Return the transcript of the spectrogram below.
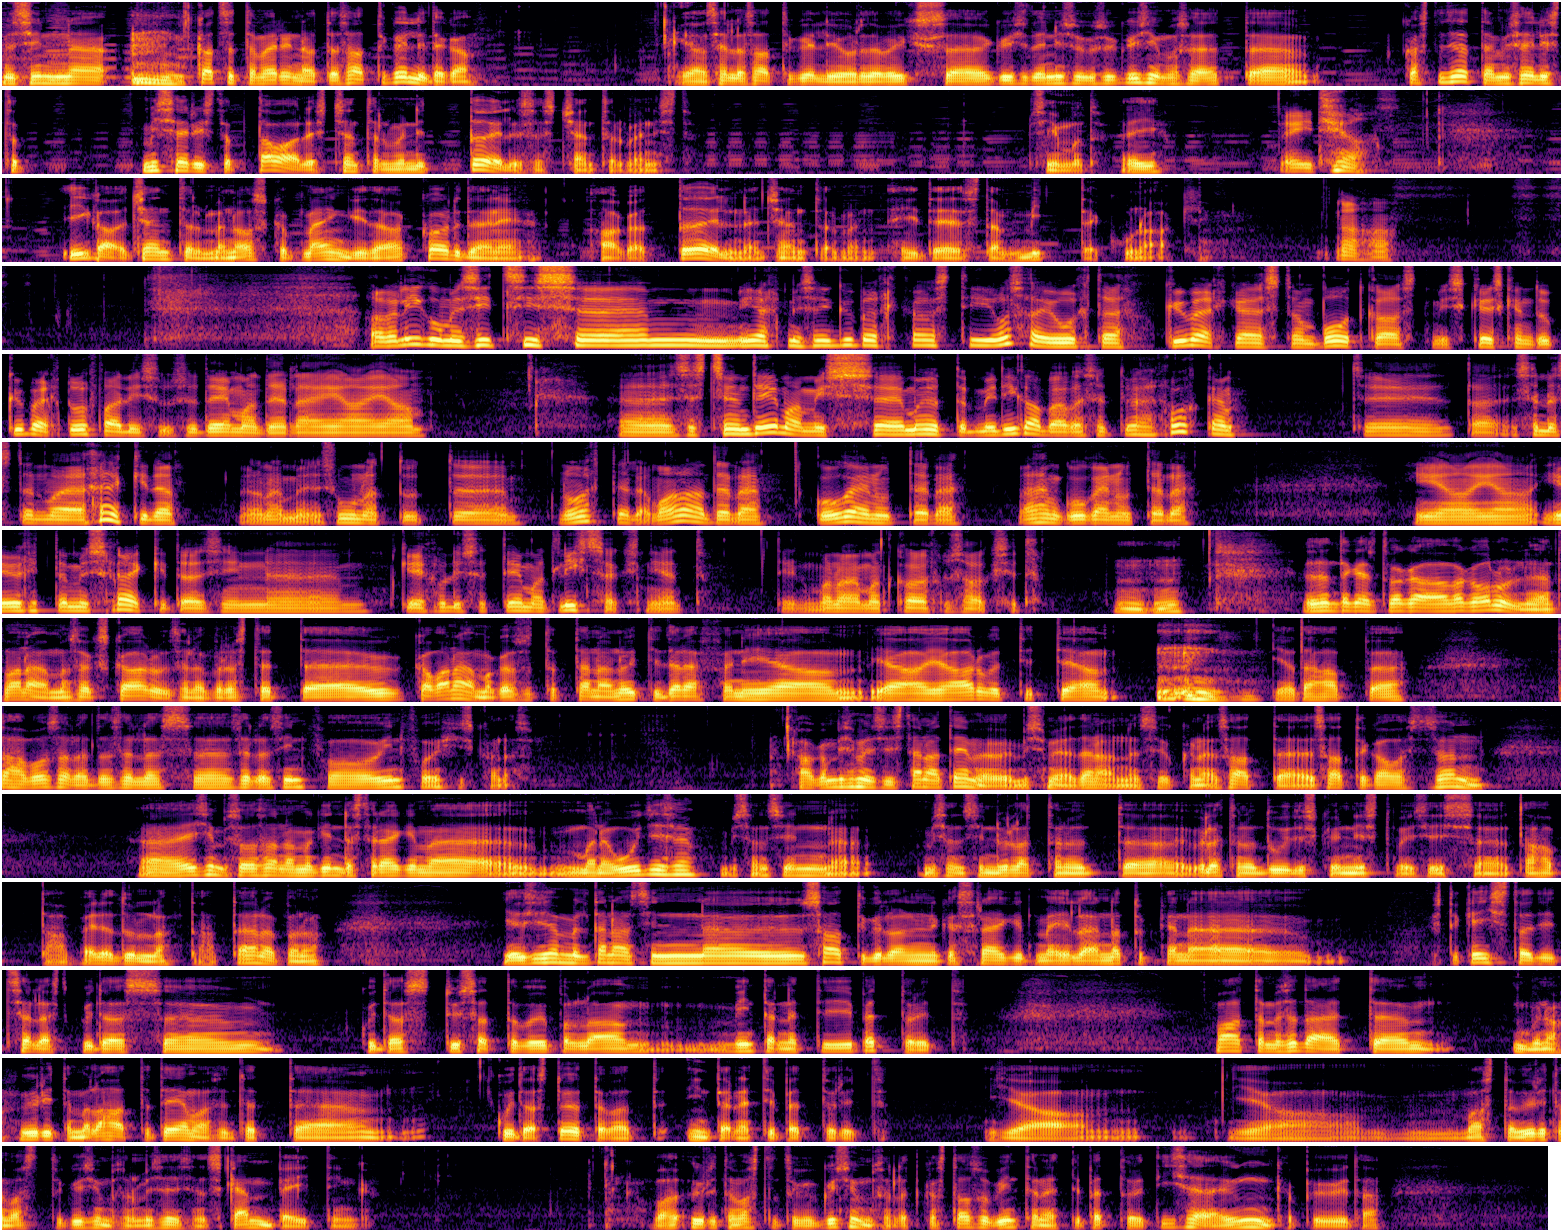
me siin äh, katsetame erinevate saatekõllidega ja selle saatekõlli juurde võiks äh, küsida niisuguse küsimuse, et äh, kas te teate, mis helistab, mis eristab tavalist džentelmeni tõelisest džentelmenist? Siimud, ei? ei tea. iga džentelmen oskab mängida akordioni, aga tõeline džentelmen ei tee seda mitte kunagi. ahah aga liigume siit siis ähm, järgmise kübercasti osa juurde. kübercast on podcast, mis keskendub küberturvalisuse teemadele ja, ja äh, sest see on teema, mis mõjutab meid igapäevaselt üha rohkem. seda, sellest on vaja rääkida, me oleme suunatud äh, noortele, vanadele, kogenutele, vähem kogenutele. Ja, ja, ja üritame siis rääkida siin äh, keerulised teemad lihtsaks, nii et teil vanemad ka aru saaksid mm. -hmm. ja see on tegelikult väga, väga oluline, et vanaema saaks ka aru, sellepärast et äh, ka vanaema kasutab täna nutitelefoni ja, ja, ja arvutit ja, ja tahab, tahab osaleda selles, selles info, infoühiskonnas. aga mis me siis täna teeme või mis meie tänane niisugune saate, saatekava siis on? Äh, esimese osana me kindlasti räägime mõne uudise, mis on siin, mis on siin ületanud, ületanud uudiskünnist või siis tahab, tahab välja tulla, tahab tähelepanu ja siis on meil täna siin äh, saatekülaline, kes räägib meile natukene ühte case study't sellest, kuidas, äh, kuidas tüssata võib-olla internetipetturit. vaatame seda, et äh, või noh, üritame lahata teemasid, et kuidas töötavad internetipetturid ja, ja vastav, üritan vastata küsimusele, mis asi on scam baiting. üritan vastata ka küsimusele, et kas tasub internetipetturit ise õnge püüda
